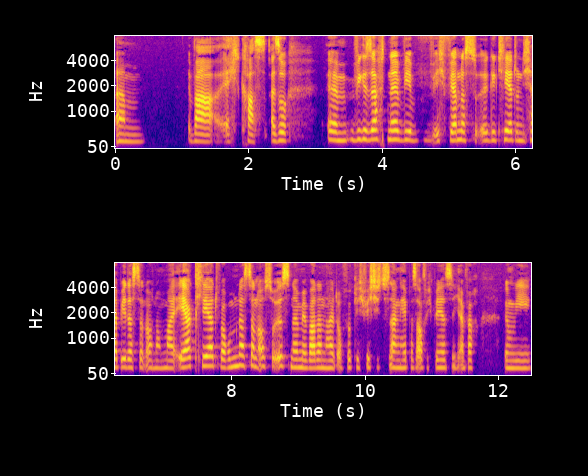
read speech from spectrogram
ähm, war echt krass. Also ähm, wie gesagt, ne, wir, ich, wir haben das äh, geklärt und ich habe ihr das dann auch nochmal erklärt, warum das dann auch so ist. Ne? Mir war dann halt auch wirklich wichtig zu sagen, hey, pass auf, ich bin jetzt nicht einfach irgendwie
